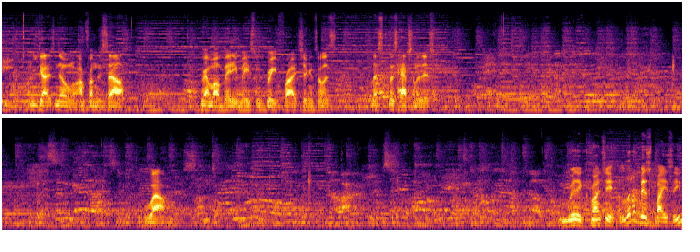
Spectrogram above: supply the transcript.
You guys know I'm from the South. Grandma Betty made some great fried chicken, so let's let's let's have some of this. Wow. Really crunchy, a little bit spicy.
